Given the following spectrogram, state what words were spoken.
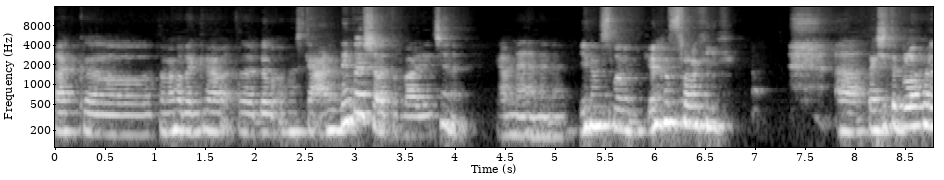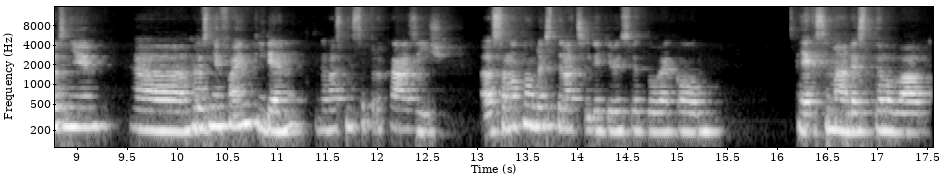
Tak uh, to mi ho tenkrát do, říká, nebudeš ale podvádět, že ne? Já ne, ne, ne, jenom slovník, jenom slovník. uh, takže to bylo hrozně, uh, hrozně fajn týden, kde vlastně se procházíš uh, samotnou destilací, kde ti vysvětlují, jako, jak se má destilovat.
